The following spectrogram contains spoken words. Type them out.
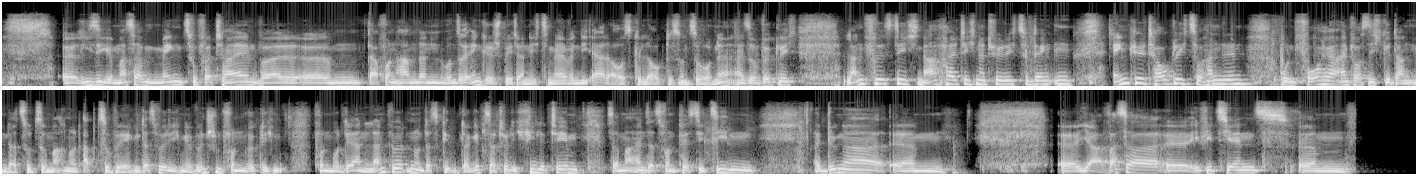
äh, riesige Wassermengen zu verteilen, weil ähm, davon haben dann unsere Enkel später nichts mehr, wenn die Erde ausgelaugt ist und so. Ne? Also wirklich langfristig, nachhaltig natürlich zu denken, enkeltauglich zu handeln und vorher einfach sich Gedanken dazu zu machen und abzuwägen. Das würde ich mir wünschen von wirklich von modernen Landwirten und das gibt, da gibt es natürlich viele Themen, sag mal Einsatz von Pestiziden, Dünger, ähm, äh, ja, Wassereffizienz, ähm,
